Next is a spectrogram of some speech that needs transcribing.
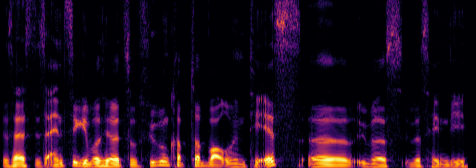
Das heißt, das Einzige, was ich halt zur Verfügung gehabt habe, war OMTS äh, übers, übers Handy.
